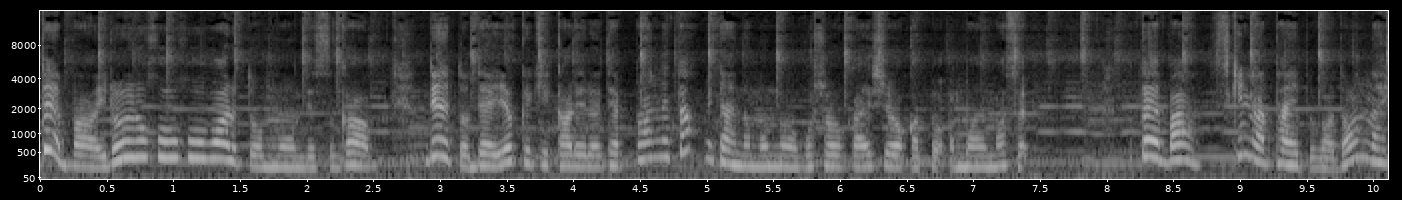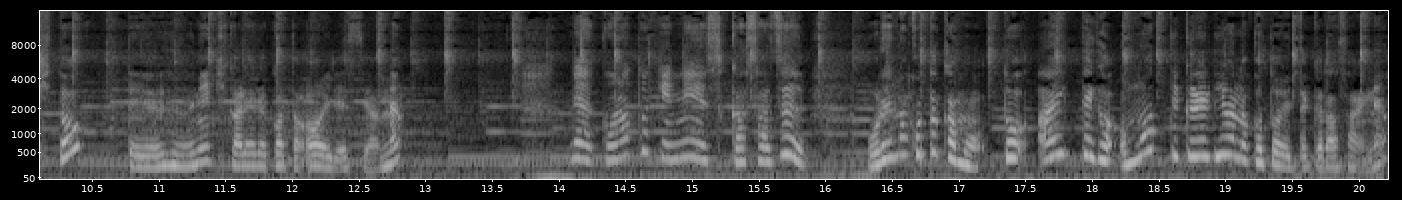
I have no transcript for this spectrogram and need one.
例えばいろいろ方法はあると思うんですがデートでよく聞かれる鉄板ネタみたいなものをご紹介しようかと思います。例えば好きなタイプはどんな人っていう風に聞かれること多いですよね。でこの時にすかさず俺のことかもと相手が思ってくれるようなことを言ってくださいね。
